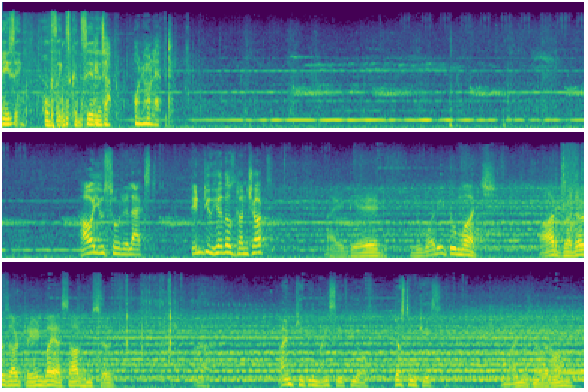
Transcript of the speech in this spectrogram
Amazing, all things considered. It's up, on your left. How are you so relaxed? Didn't you hear those gunshots? I did. You worry too much. Our brothers are trained by Asav himself. Ah. I'm keeping my safety off, just in case. Mine was never on.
